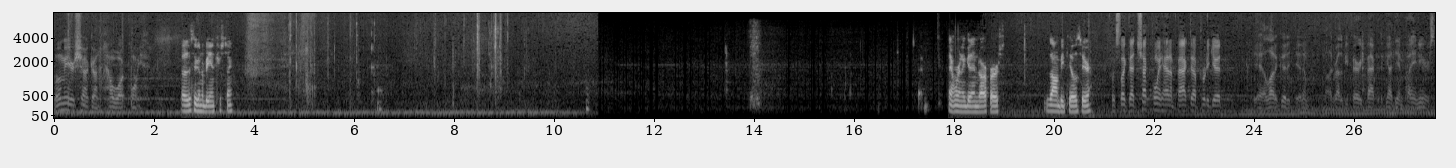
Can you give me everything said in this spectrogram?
Loan me your shotgun. I'll walk point. Oh, this is gonna be interesting. Think we're gonna get into our first zombie kills here. Looks like that checkpoint had him backed up pretty good. Yeah, a lot of good it did him. I'd rather be buried back with the goddamn pioneers.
